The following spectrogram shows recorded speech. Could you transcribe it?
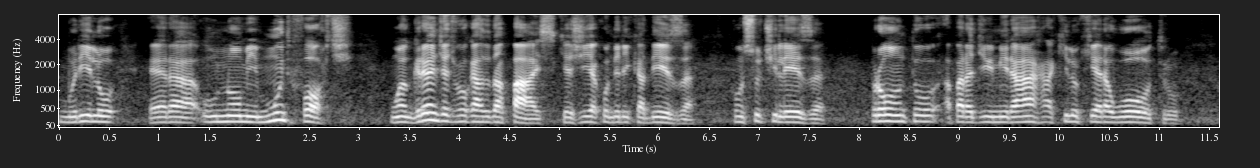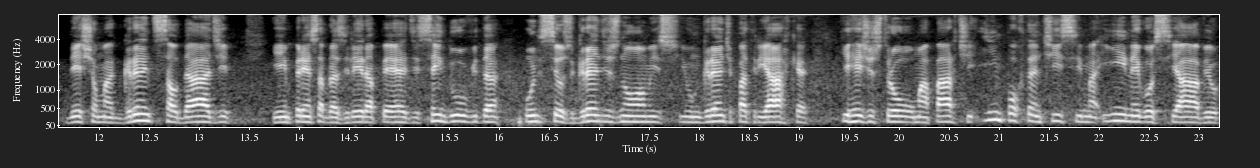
Murilo era um nome muito forte, um grande advogado da paz que agia com delicadeza, com sutileza, pronto para admirar aquilo que era o outro. Deixa uma grande saudade e a imprensa brasileira perde, sem dúvida, um de seus grandes nomes e um grande patriarca que registrou uma parte importantíssima e inegociável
